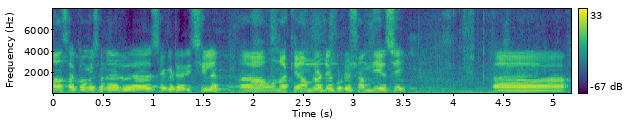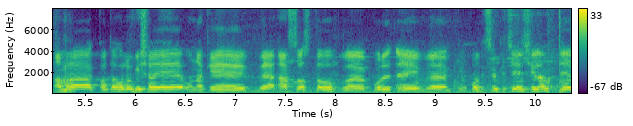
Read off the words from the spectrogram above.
মানসা কমিশনের সেক্রেটারি ছিলেন ওনাকে আমরা ডেপুটেশন দিয়েছি। আমরা কতগুলো বিষয়ে ওনাকে আশ্বস্ত প্রতিশ্রুতি চেয়েছিলাম যে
